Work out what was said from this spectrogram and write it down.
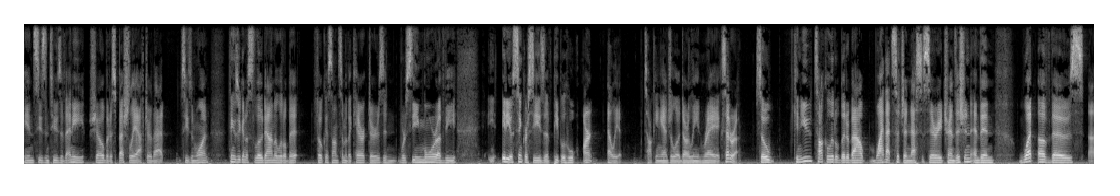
in season twos of any show, but especially after that season one, things are going to slow down a little bit, focus on some of the characters, and we're seeing more of the idiosyncrasies of people who aren't Elliot, talking Angela, Darlene, Ray, etc. So, can you talk a little bit about why that's such a necessary transition, and then what of those uh,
